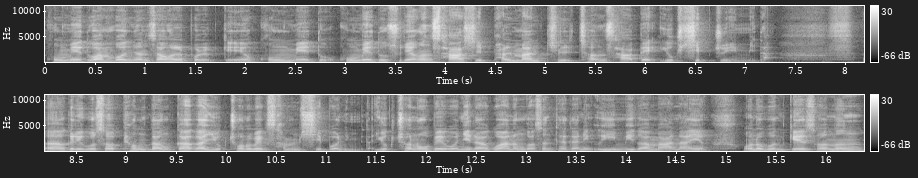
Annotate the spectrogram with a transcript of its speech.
공매도 한번 현상을 볼게요. 공매도. 공매도 수량은 48만 7,460주입니다. 어, 그리고서 평당가가 6,530원입니다. 6,500원이라고 하는 것은 대단히 의미가 많아요. 어느 분께서는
